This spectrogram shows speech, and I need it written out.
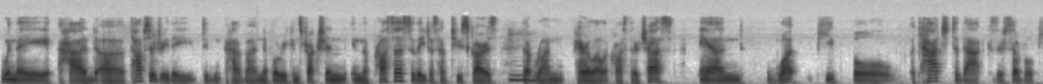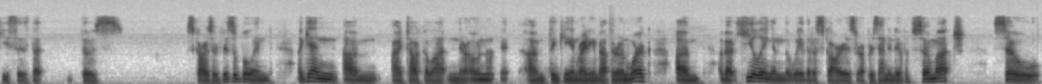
when they had uh, top surgery, they didn't have a nipple reconstruction in the process, so they just have two scars mm. that run parallel across their chest. And what people attach to that, because there's several pieces that those scars are visible. And again, um, I talk a lot in their own um, thinking and writing about their own work um, about healing and the way that a scar is representative of so much. So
